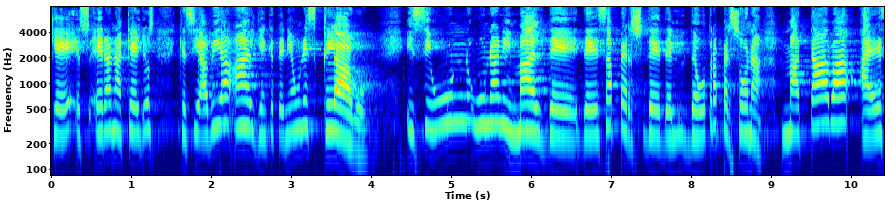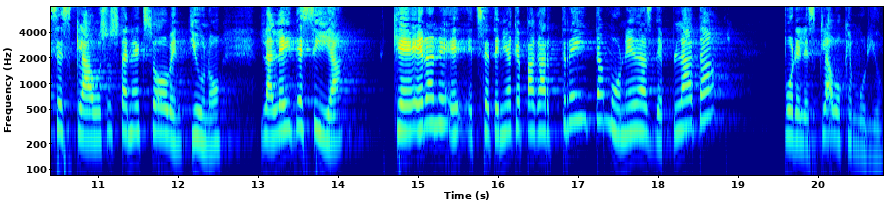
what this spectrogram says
que eran aquellos que si había alguien que tenía un esclavo y si un, animal de, esa de, otra persona mataba a ese esclavo, eso está en Éxodo 21, la ley decía que eran, eh, eh, se tenía que pagar 30 monedas de plata por el esclavo que murió.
